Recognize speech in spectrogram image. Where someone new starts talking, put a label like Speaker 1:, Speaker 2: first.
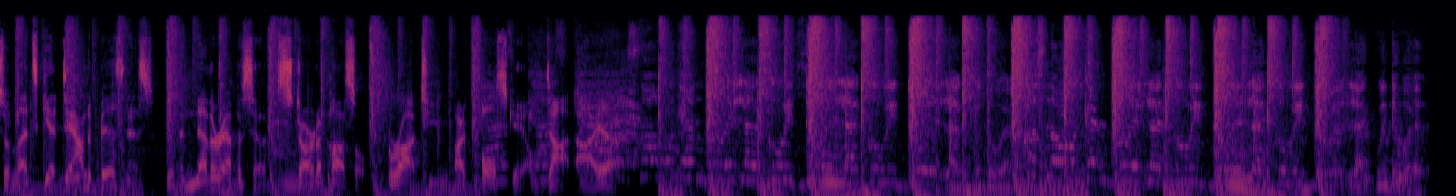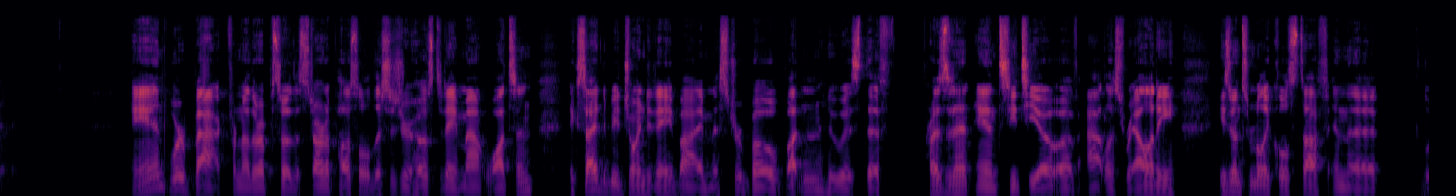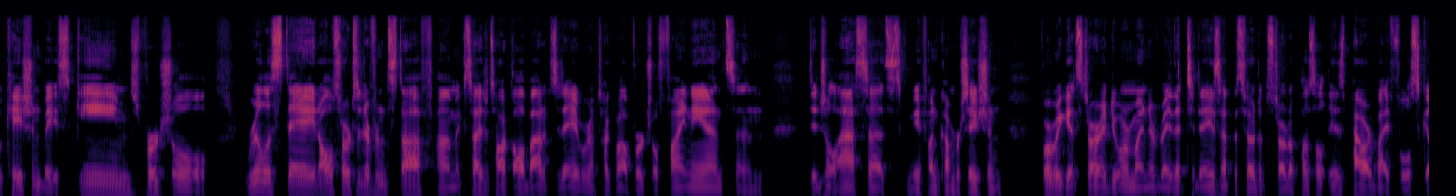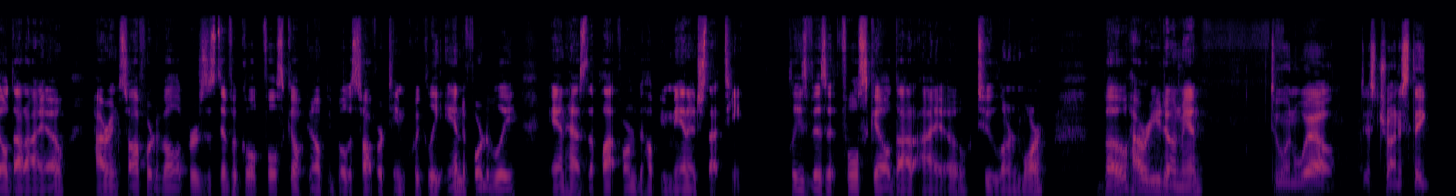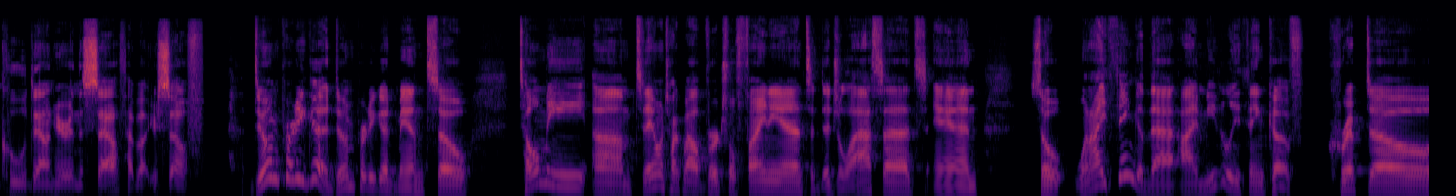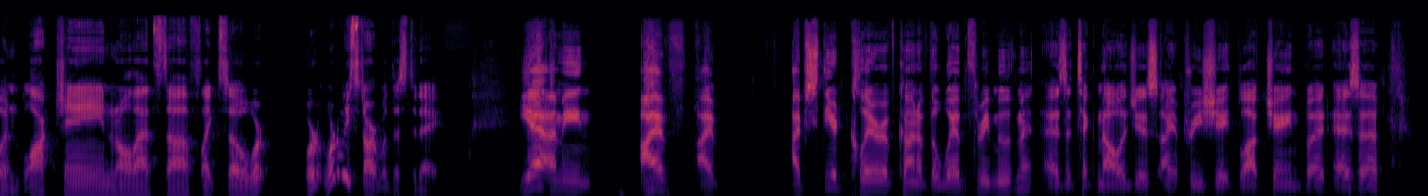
Speaker 1: So let's get down to business with another episode of Startup Hustle brought to you by Fullscale.io.
Speaker 2: And we're back for another episode of the Startup Hustle. This is your host today, Matt Watson. Excited to be joined today by Mr. Beau Button, who is the president and CTO of Atlas Reality. He's doing some really cool stuff in the location based games, virtual real estate, all sorts of different stuff. I'm excited to talk all about it today. We're going to talk about virtual finance and digital assets. It's going to be a fun conversation. Before we get started, I do want to remind everybody that today's episode of Startup Hustle is powered by Fullscale.io. Hiring software developers is difficult. Fullscale can help you build a software team quickly and affordably and has the platform to help you manage that team. Please visit Fullscale.io to learn more. Beau, how are you doing, man?
Speaker 3: Doing well. Just trying to stay cool down here in the South. How about yourself?
Speaker 2: Doing pretty good. Doing pretty good, man. So tell me, um, today I want to talk about virtual finance and digital assets. And so when I think of that, I immediately think of crypto and blockchain and all that stuff. Like, so where, where, where do we start with this today?
Speaker 3: Yeah, I mean, I've I've I've steered clear of kind of the Web three movement as a technologist. I appreciate blockchain, but as a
